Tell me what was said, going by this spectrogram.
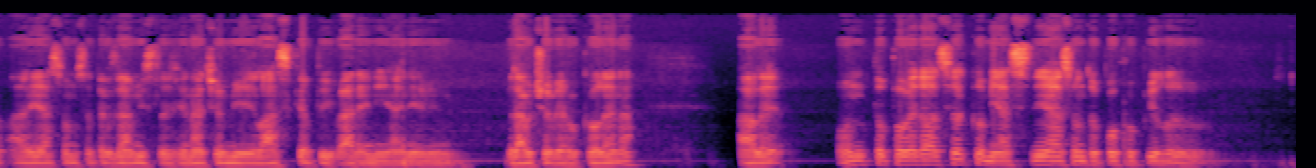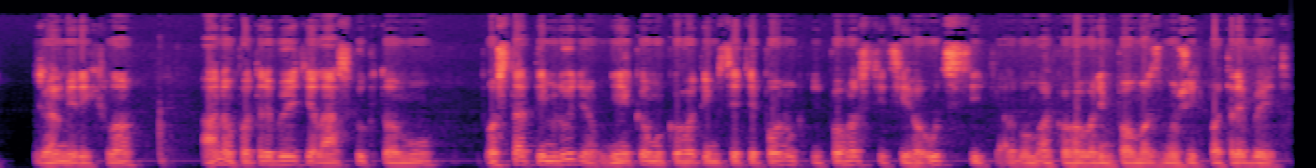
No a ja som sa tak zamyslel, že na čo mi je láska pri varení, ja neviem, bravčového kolena. Ale on to povedal celkom jasne ja som to pochopil veľmi rýchlo. Áno, potrebujete lásku k tomu, k ostatným ľuďom, niekomu, koho tým chcete ponúknuť, pohostiť si ho, uctiť, alebo ako hovorím, pomôcť mu žiť, potrebujete.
